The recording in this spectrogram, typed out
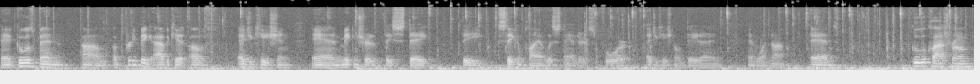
and Google's been um, a pretty big advocate of education and making sure that they stay, they stay compliant with standards for educational data and, and whatnot. And Google Classroom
